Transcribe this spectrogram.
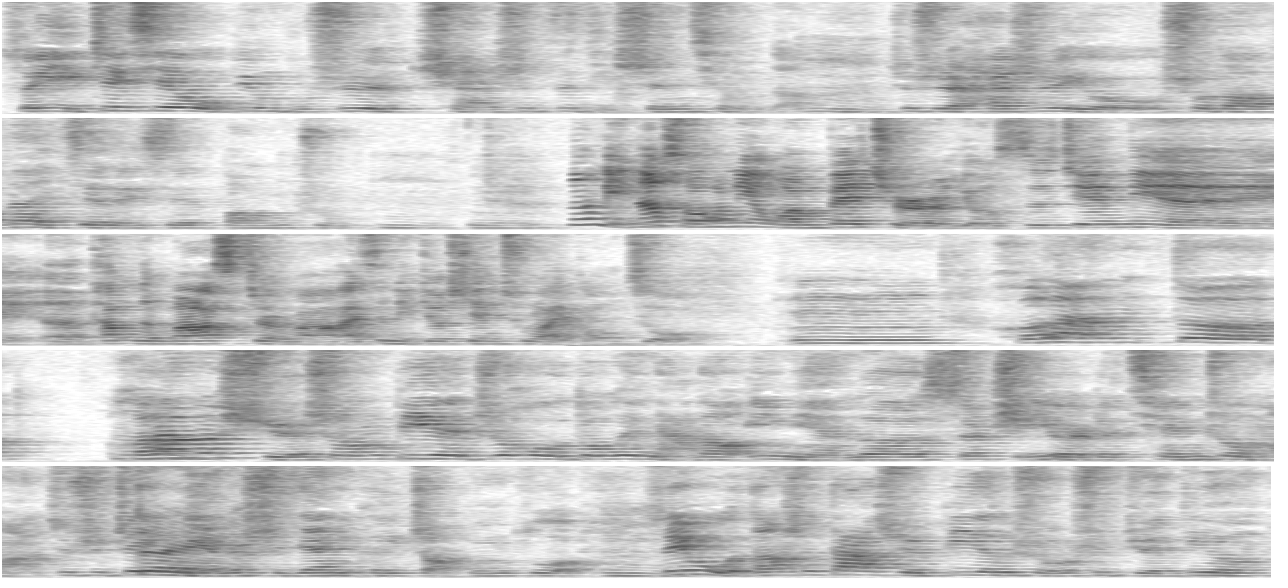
所以这些我并不是全是自己申请的，嗯，就是还是有受到外界的一些帮助。嗯嗯，那你那时候念完 Bachelor 有时间念呃他们的 Master 吗？还是你就先出来工作？嗯，荷兰的。荷兰的学生毕业之后都会拿到一年的 search year 的签证嘛，就是这一年的时间你可以找工作。所以我当时大学毕业的时候是决定，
